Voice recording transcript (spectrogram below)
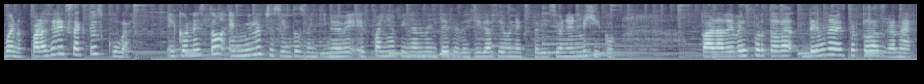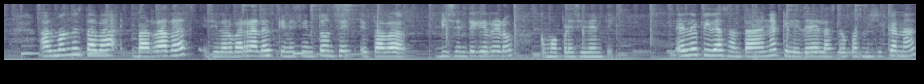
Bueno, para ser exactos, Cuba. Y con esto, en 1829, España finalmente se decide hacer una expedición en México para de, vez por toda, de una vez por todas ganar. Al mando estaba Barradas, Isidoro Barradas, que en ese entonces estaba Vicente Guerrero como presidente. Él le pide a Santa Ana que lidere las tropas mexicanas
